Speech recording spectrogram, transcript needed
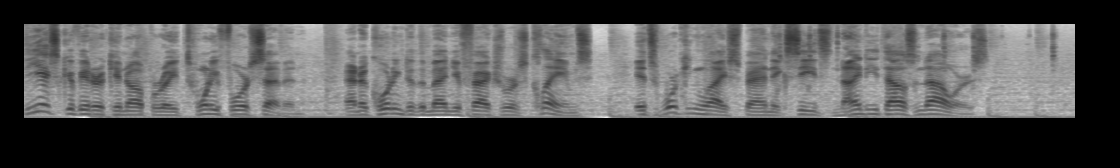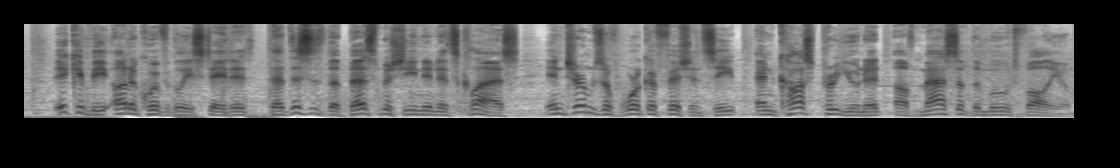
The excavator can operate 24-7, and according to the manufacturer's claims, its working lifespan exceeds 90,000 hours. It can be unequivocally stated that this is the best machine in its class in terms of work efficiency and cost per unit of mass of the moved volume.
